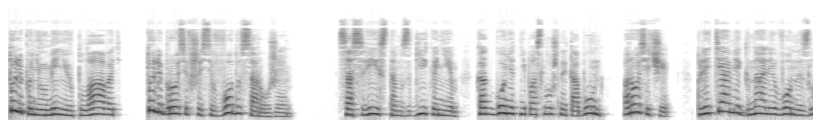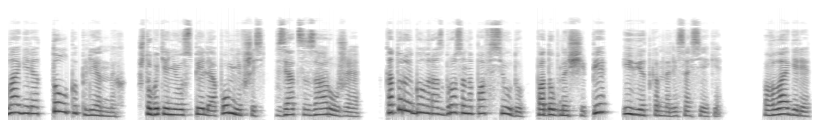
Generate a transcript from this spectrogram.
то ли по неумению плавать, то ли бросившись в воду с оружием. Со свистом, с гиканьем, как гонят непослушный табун, росичи плетями гнали вон из лагеря толпы пленных, чтобы те не успели, опомнившись, взяться за оружие, которое было разбросано повсюду, подобно щепе и веткам на лесосеке. В лагере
